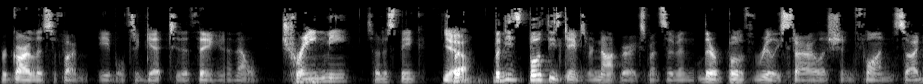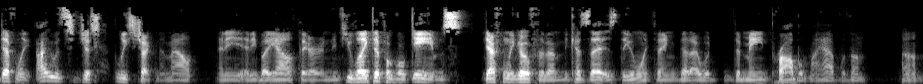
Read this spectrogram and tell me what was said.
regardless if I'm able to get to the thing, and that will train me, so to speak. Yeah. But, but these both these games are not very expensive, and they're both really stylish and fun. So I definitely I would suggest at least checking them out. Any anybody out there, and if you like difficult games, definitely go for them because that is the only thing that I would the main problem I have with them. Um,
